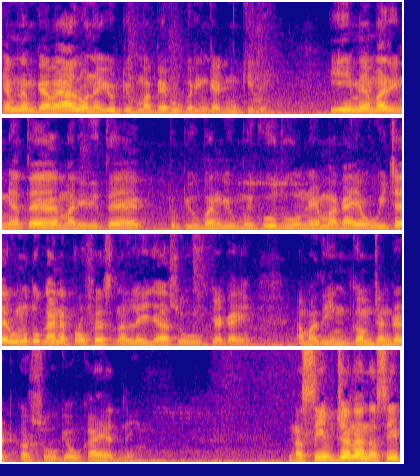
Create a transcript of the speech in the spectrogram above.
એમને એમ કે, ભાઈ, હાલો ને યુટ્યુબમાં ભેગું કરીને કંઈક મૂકી દઈ એ મેં મારી મેતે મારી રીતે તૂટ્યું, ભાંગ્યું, મૂક્યું હતું ને એમાં કાંઈ એવું વિચાર્યું નહોતું કાંઈ પ્રોફેશનલ લઈ જશું કે કાંઈ. આમાંથી ઇન્કમ જનરેટ કરશું કે એવું કાંઈ જ નહીં. નસીબ છે ને નસીબ.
